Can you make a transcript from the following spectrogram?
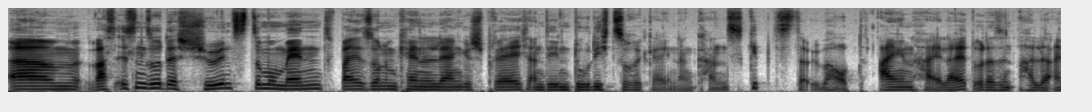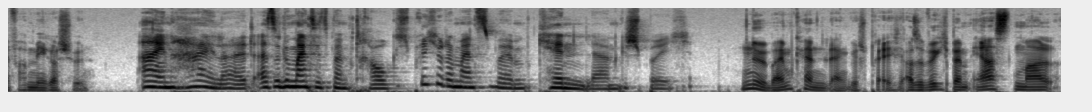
Ähm, was ist denn so der schönste Moment bei so einem Kennenlerngespräch, an den du dich zurückerinnern kannst? Gibt es da überhaupt ein Highlight oder sind alle einfach mega schön? Ein Highlight. Also du meinst jetzt beim Traugespräch oder meinst du beim Kennenlerngespräch? Nö, beim Kennenlerngespräch. Also wirklich beim ersten Mal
